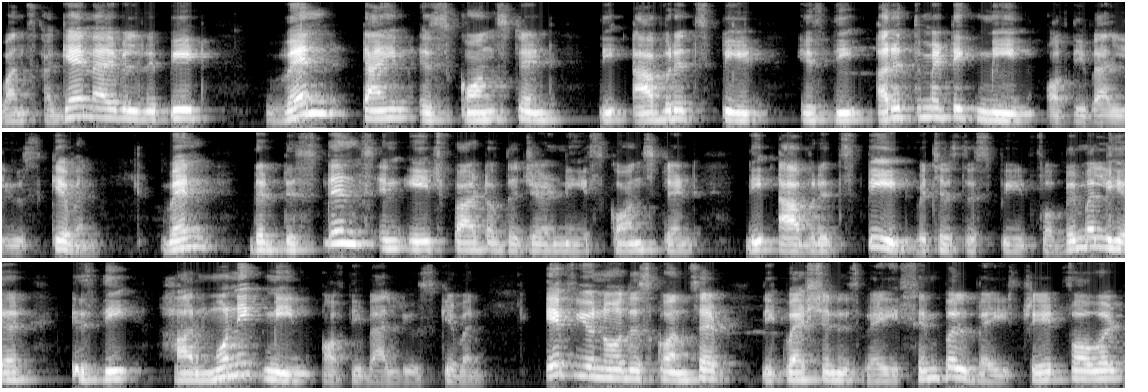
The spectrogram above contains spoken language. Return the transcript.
Once again, I will repeat, when time is constant, the average speed is the arithmetic mean of the values given. When the distance in each part of the journey is constant, the average speed, which is the speed for Bimal here, is the harmonic mean of the values given. If you know this concept, the question is very simple, very straightforward,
